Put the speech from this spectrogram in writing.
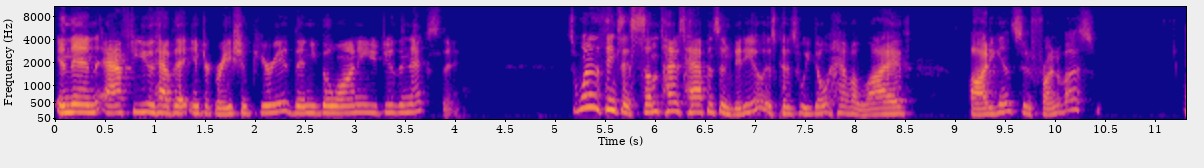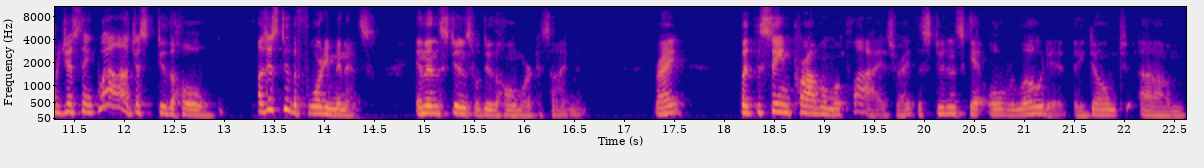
And then after you have that integration period, then you go on and you do the next thing. So one of the things that sometimes happens in video is because we don't have a live audience in front of us, we just think, well, I'll just do the whole, I'll just do the 40 minutes and then the students will do the homework assignment, right? But the same problem applies, right? The students get overloaded. They don't, um,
